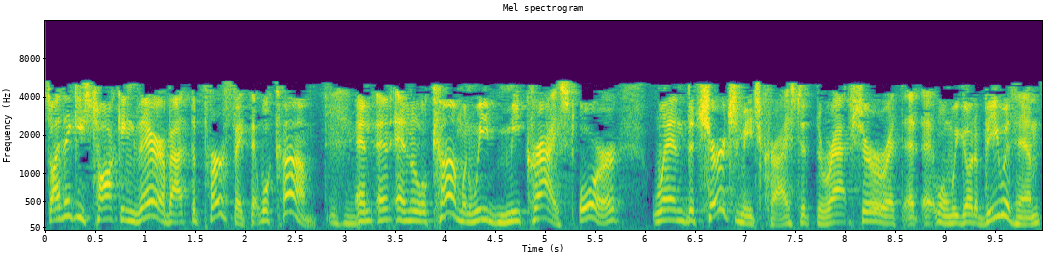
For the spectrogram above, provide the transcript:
So I think he's talking there about the perfect that will come. Mm-hmm. And, and, and it will come when we meet Christ. Or when the church meets Christ at the rapture or at, at, at, when we go to be with him,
